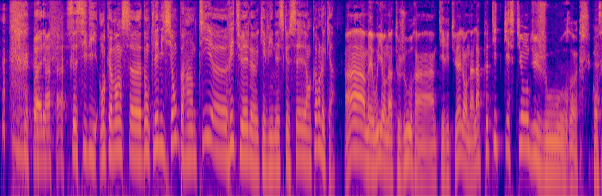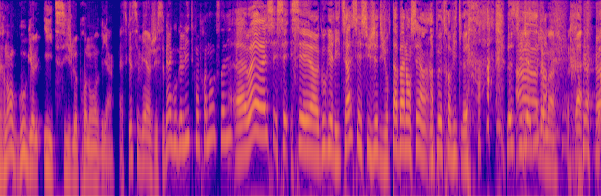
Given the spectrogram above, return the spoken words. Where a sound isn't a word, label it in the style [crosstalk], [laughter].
[laughs] allez. Ceci dit, on commence donc l'émission par un petit rituel, Kevin. Est-ce que c'est encore le cas? Ah, mais oui, on a toujours un, petit rituel. On a la petite question du jour concernant Google Eat, si je le prononce bien. Est-ce que c'est bien juste? C'est bien Google Eat qu'on prononce, David? Euh, Ouais, ouais, c'est c'est euh, Google Eat. Ça, c'est le sujet du jour. T'as balancé un, peu trop vite le [laughs] le sujet ah, du jour. Bah,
